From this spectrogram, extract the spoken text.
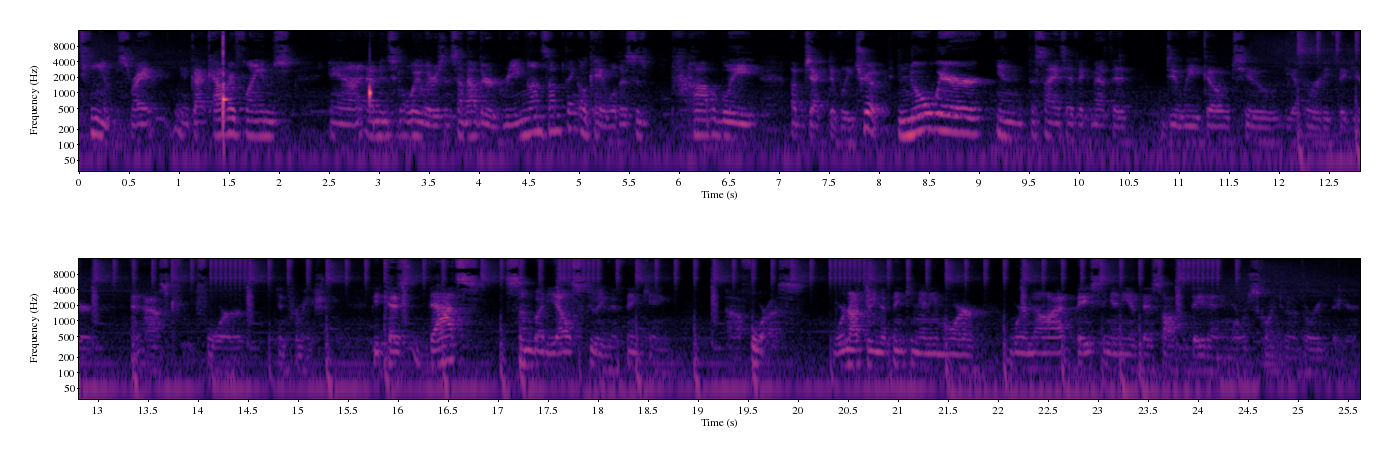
teams, right? You've got Calgary Flames and Edmonton Oilers, and somehow they're agreeing on something. Okay, well, this is probably objectively true. Nowhere in the scientific method do we go to the authority figure and ask for information because that's somebody else doing the thinking uh, for us. We're not doing the thinking anymore. We're not basing any of this off of data anymore. We're just going to an authority figure.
